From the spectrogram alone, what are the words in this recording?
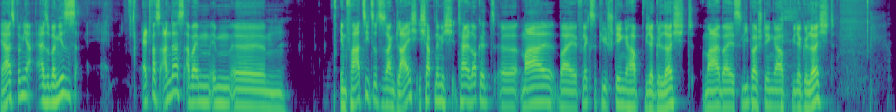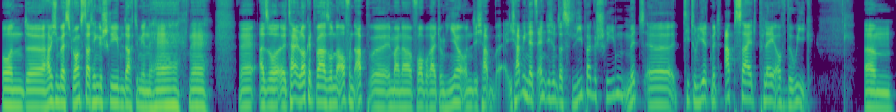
Ja, ist bei mir, also bei mir ist es etwas anders, aber im, im ähm im Fazit sozusagen gleich. Ich habe nämlich Tyler Lockett äh, mal bei Flexappeal stehen gehabt, wieder gelöscht, mal bei Sleeper stehen gehabt, wieder gelöscht. Und äh, habe ich ihn bei Strongstart hingeschrieben, dachte mir, nee, nee, nee. Also äh, Tyler Lockett war so ein Auf und Ab äh, in meiner Vorbereitung hier und ich habe ich hab ihn letztendlich unter Sleeper geschrieben, mit äh, tituliert mit Upside Play of the Week. Ähm,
